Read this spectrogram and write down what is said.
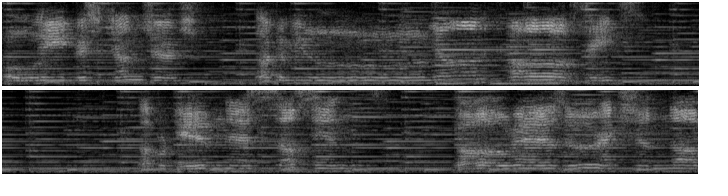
Holy Christian Church, the communion of saints, the forgiveness of sins, the resurrection of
